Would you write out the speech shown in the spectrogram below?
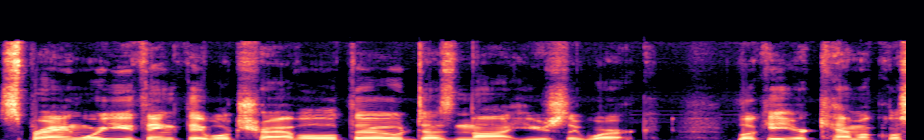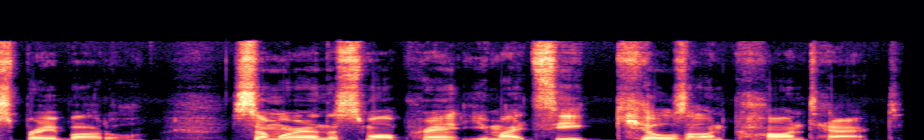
Spraying where you think they will travel, though, does not usually work. Look at your chemical spray bottle. Somewhere in the small print, you might see kills on contact.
